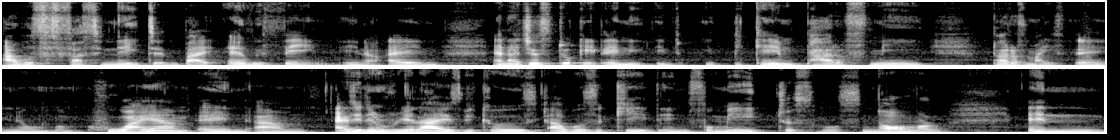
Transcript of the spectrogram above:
i was fascinated by everything you know and and i just took it and it, it, it became part of me part of my uh, you know who i am. And um, i didn't realize because i was a kid and for me it just was normal. And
